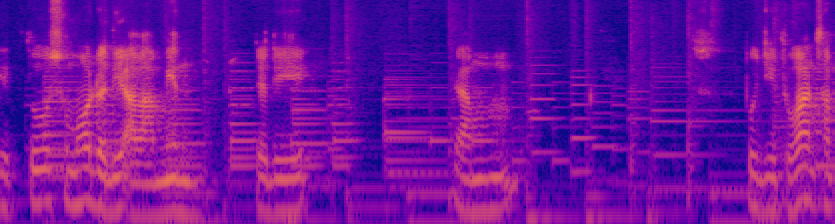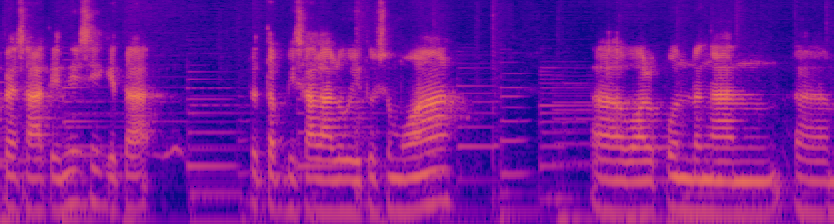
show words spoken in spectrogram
itu semua udah dialamin. Jadi yang puji Tuhan sampai saat ini sih kita tetap bisa lalu itu semua uh, walaupun dengan um,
